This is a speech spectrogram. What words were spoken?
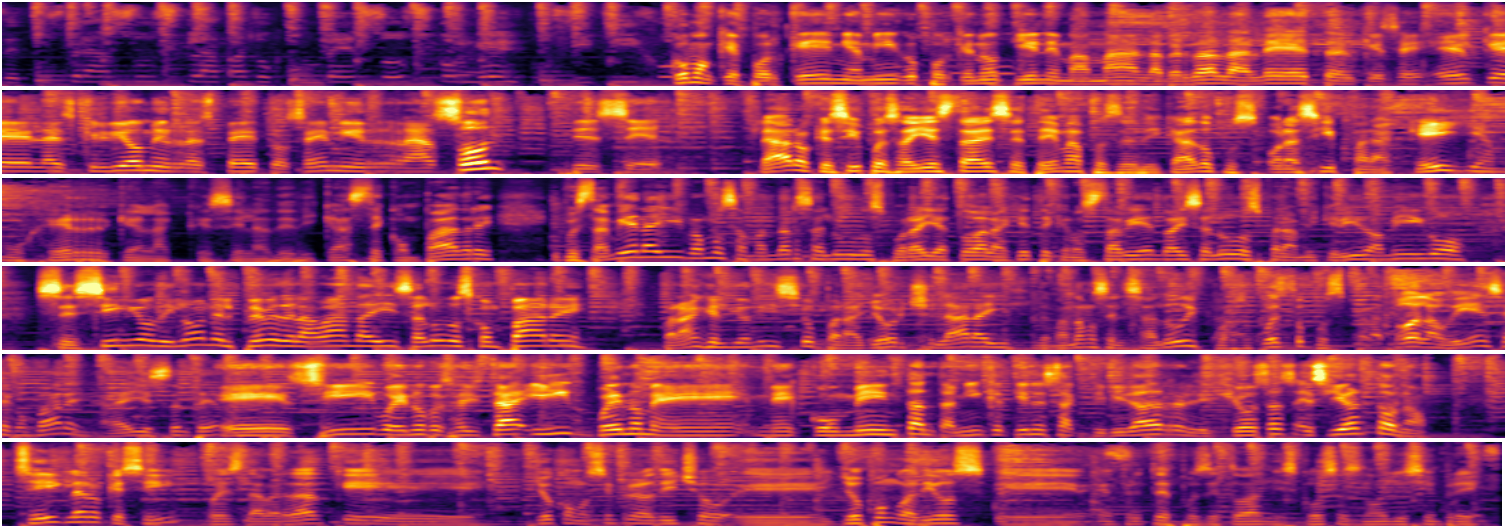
¿Cómo que por qué, mi amigo? Porque no tiene mamá. La verdad, la letra, el que, se, el que la escribió, mis respetos, ¿eh? mi razón de ser. Claro que sí, pues ahí está ese tema, pues dedicado, pues ahora sí, para aquella mujer que a la que se la dedicaste, compadre. Y pues también ahí vamos a mandar saludos por ahí a toda la gente que nos está viendo. Hay saludos para mi querido amigo Cecilio Dilón, el plebe de la banda. Ahí saludos, compadre. Para Ángel Dionisio, para George Lara, y le mandamos el saludo. Y por supuesto, pues para toda la audiencia, compadre. Ahí está el tema. Eh, sí, bueno, pues ahí está. Y bueno, me, me comentan también que tienes actividades religiosas. ¿Es cierto o no? Sí, claro que sí. Pues la verdad que yo, como siempre lo he dicho, eh, yo pongo a Dios eh, enfrente pues, de todas mis cosas, ¿no? Yo siempre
